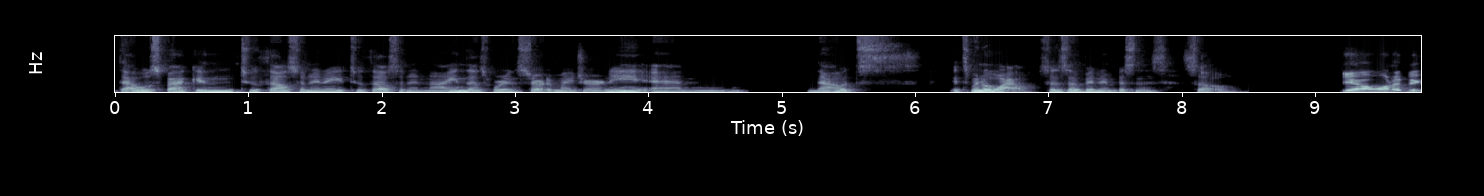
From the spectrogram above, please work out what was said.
that was back in 2008, 2009. That's where I started my journey. And now it's it's been a while since I've been in business. So yeah, I wanted to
